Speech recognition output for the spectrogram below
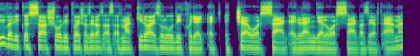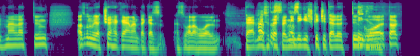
ővelük összehasonlítva, és azért az, az, az már kirajzolódik, hogy egy, egy, egy Csehország, egy Lengyelország azért elment mellettünk. Azt gondolom, hogy a csehek elmentek, ez, ez valahol természetes, hát az, meg az, mindig is kicsit előttünk igen. voltak.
